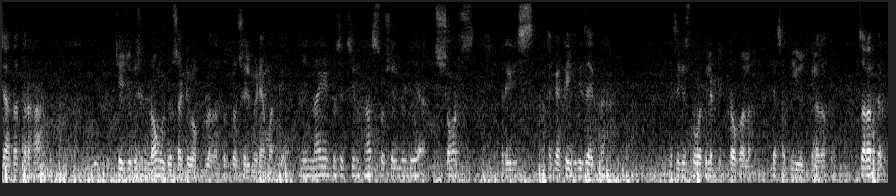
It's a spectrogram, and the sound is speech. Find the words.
ज्यादातर हा यूट्यूबचे एज्युकेशन लॉंग व्हिडिओसाठी वापरला जातो सोशल मीडियामध्ये आणि नाईन इंटू सिक्स्टीन हा सोशल मीडिया शॉर्ट्स रील्स या कॅटेगरीज आहेत ना. जसं की सुरुवातीला टिकटॉक आला त्यासाठी यूज केला जातो. चला तर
